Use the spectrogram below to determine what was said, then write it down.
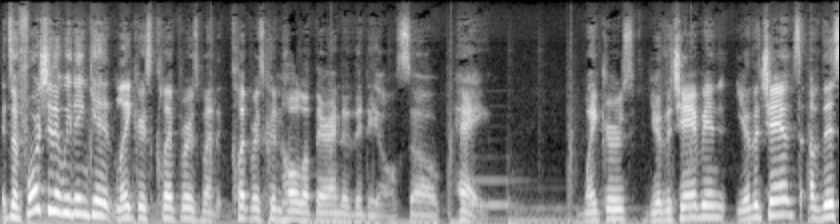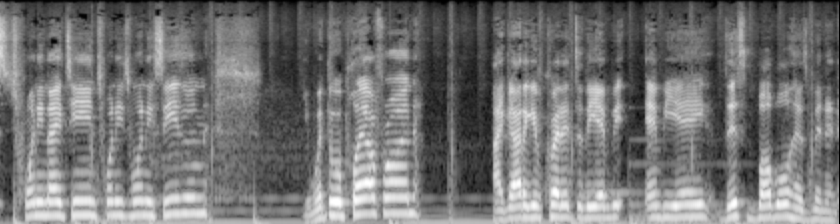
It's unfortunate we didn't get Lakers Clippers, but Clippers couldn't hold up their end of the deal. So hey, Lakers, you're the champion. You're the champs of this 2019-2020 season. You went through a playoff run. I got to give credit to the NBA, NBA. This bubble has been an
